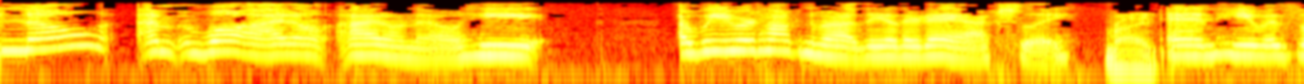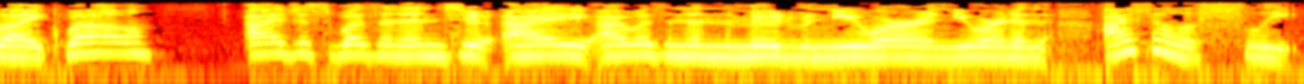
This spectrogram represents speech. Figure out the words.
no. Um, well, I don't. I don't know. He. Uh, we were talking about it the other day, actually. Right. And he was like, "Well, I just wasn't into. I I wasn't in the mood when you were, and you weren't in. The, I fell asleep.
